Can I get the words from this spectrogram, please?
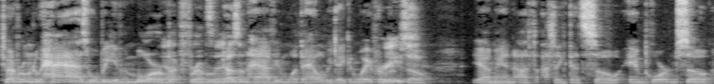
to everyone who has will be given more, but for everyone who doesn't have, even what the hell will be taken away from Preach. them. So yeah, man, I, th- I think that's so important. So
